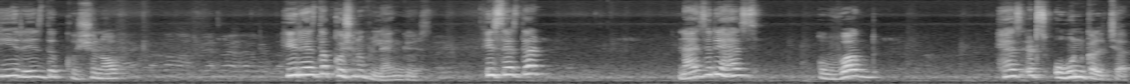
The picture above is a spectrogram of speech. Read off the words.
he raised the question of he raised the question of language. He says that Nigeria has worked has its own culture.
